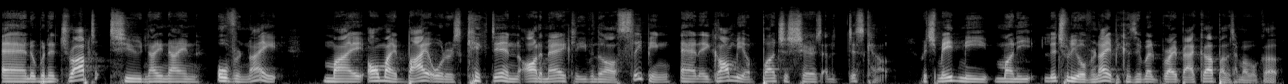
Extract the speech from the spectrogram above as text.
And when it dropped to 99 overnight, my all my buy orders kicked in automatically, even though I was sleeping, and it got me a bunch of shares at a discount, which made me money literally overnight because it went right back up by the time I woke up.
